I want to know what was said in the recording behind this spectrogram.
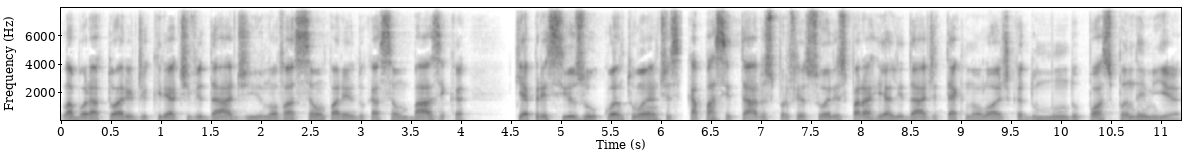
Laboratório de Criatividade e Inovação para a Educação Básica, que é preciso o quanto antes capacitar os professores para a realidade tecnológica do mundo pós-pandemia.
